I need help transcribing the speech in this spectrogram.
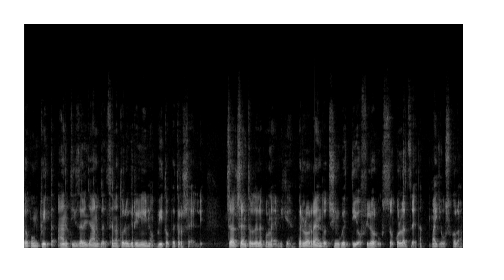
dopo un tweet anti-israeliano del senatore grillino Vito Petrocelli, già al centro delle polemiche per l'orrendo cinguettio filorusso con la Z maiuscola.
